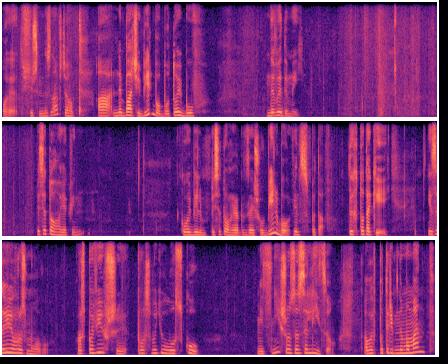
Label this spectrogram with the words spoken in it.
Ой, точніше, не знав цього, а не бачив Більбо, бо той був невидимий. Після того, як він. Коли Біль... Після того, як зайшов Більбо, він спитав: Ти хто такий? І завів розмову, розповівши про свою луску, міцнішу за залізо. Але в потрібний момент,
